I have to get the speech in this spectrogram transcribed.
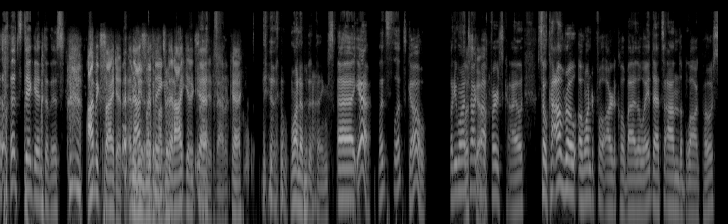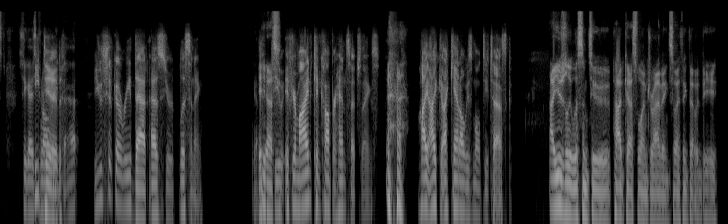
let's dig into this. I'm excited. And We that's the like, thing that I get Yeah. excited about. Okay. One of the things. Uh, yeah. Let's let's go. What do you want to Let's talk go. about first, Kyle? So Kyle wrote a wonderful article, by the way. That's on the blog post, so you guys He can all read that. You should go read that as you're listening. Yeah. If Yes. you if your mind can comprehend such things. I, I, I can't always multitask. I usually listen to podcasts while I'm driving, so I think that would be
